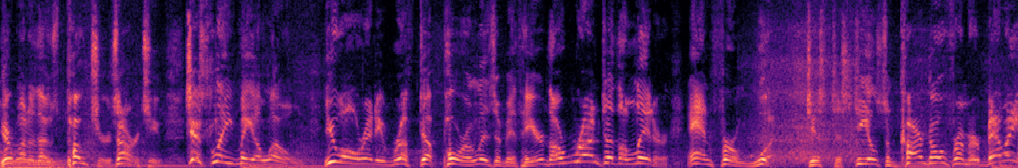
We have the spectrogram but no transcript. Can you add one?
You're one of those poachers, aren't you? Just leave me alone. You already roughed up poor Elizabeth here, the runt of the litter. And for what? Just to steal some cargo from her belly?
